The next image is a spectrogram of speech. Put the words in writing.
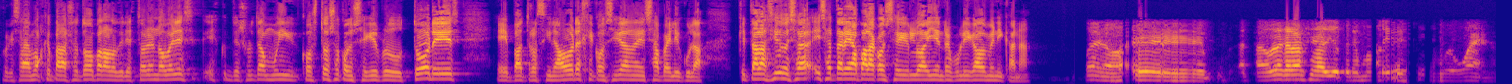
porque sabemos que para sobre todo para los directores noveles resulta muy costoso conseguir productores, eh, patrocinadores que consigan esa película. ¿Qué tal ha sido esa, esa tarea para conseguirlo ahí en República Dominicana? Bueno, eh, hasta ahora, gracias a Dios, tenemos una cine muy buena.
